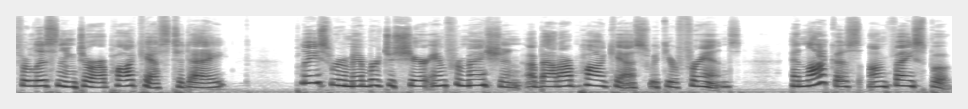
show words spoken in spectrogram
For listening to our podcast today. Please remember to share information about our podcast with your friends and like us on Facebook.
